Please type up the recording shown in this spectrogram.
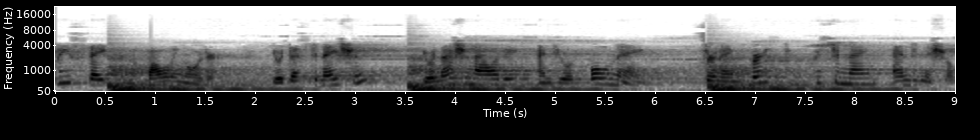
please state in the following order your destination, your nationality, and your full name? Surname first, Christian name, and initial.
